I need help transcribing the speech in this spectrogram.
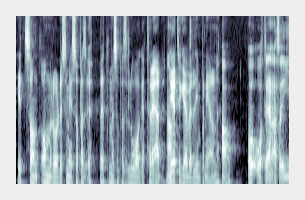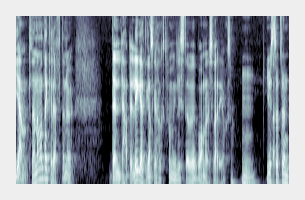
i ett sånt område som är så pass öppet och med så pass låga träd. Ja. Det tycker jag är väldigt imponerande. Ja. Och återigen, alltså egentligen när man tänker efter nu. Den hade legat ganska högt på min lista över banor i Sverige också. Mm. Just att den,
